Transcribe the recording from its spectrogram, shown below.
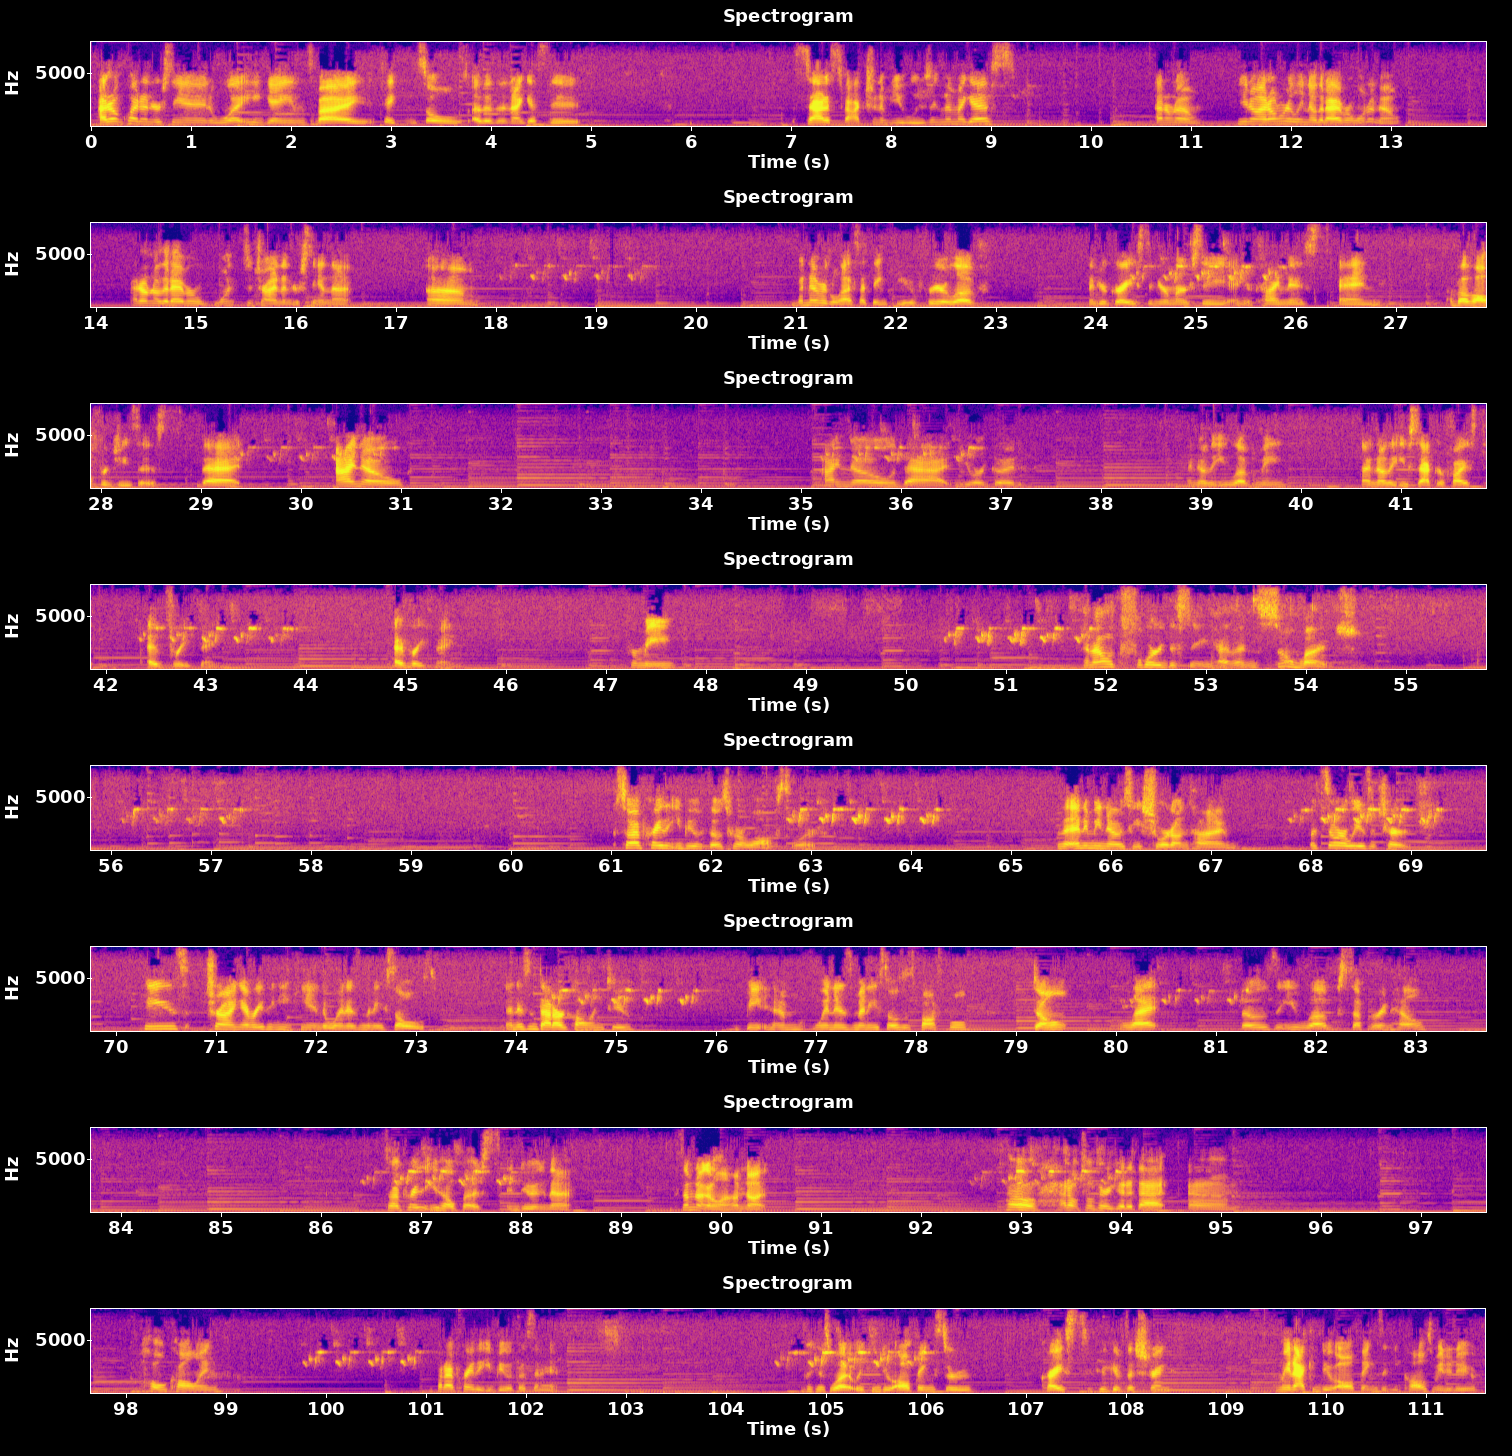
I don't quite understand what he gains by taking souls, other than I guess the satisfaction of you losing them. I guess. I don't know. You know, I don't really know that I ever want to know. I don't know that I ever want to try and understand that. Um, but nevertheless, I thank you for your love and your grace and your mercy and your kindness, and above all, for Jesus. That I know. I know that you are good. I know that you love me. I know that you sacrificed everything. Everything. For me. And I look forward to seeing heaven so much. So I pray that you be with those who are lost, Lord. The enemy knows he's short on time, but so are we as a church. He's trying everything he can to win as many souls. And isn't that our calling too? Beat him, win as many souls as possible. Don't let those that you love suffer in hell. So I pray that you help us in doing that. Because I'm not going to lie, I'm not Oh, I don't feel very good at that. Um, whole calling. But I pray that you be with us in it. Because what? We can do all things through Christ who gives us strength. I mean, I can do all things that He calls me to do.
